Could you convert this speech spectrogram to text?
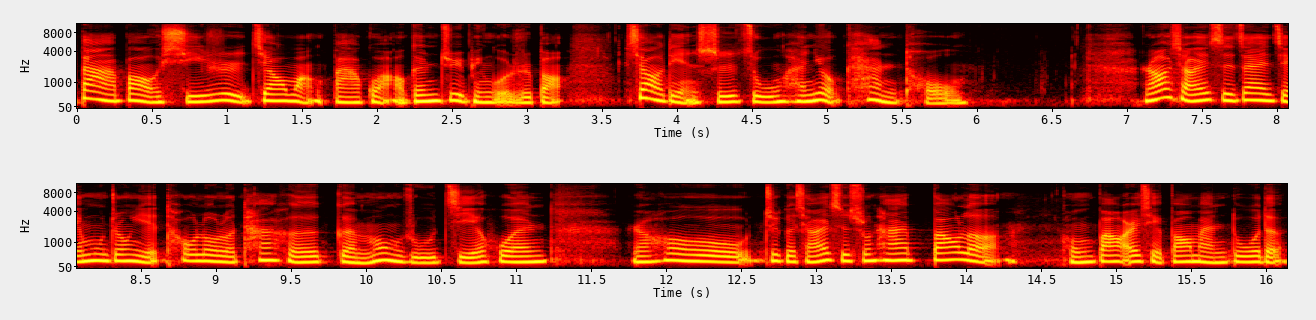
大爆昔日交往八卦。哦，根据苹果日报，笑点十足，很有看头。然后小 S 在节目中也透露了他和耿梦如结婚。然后这个小 S 说他包了红包，而且包蛮多的。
